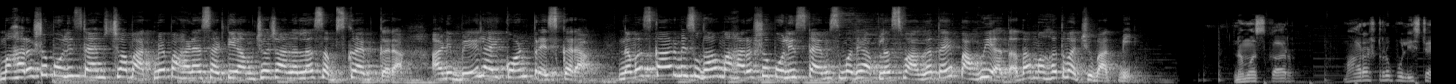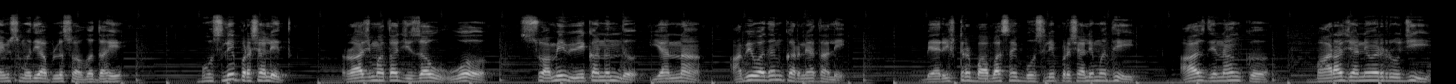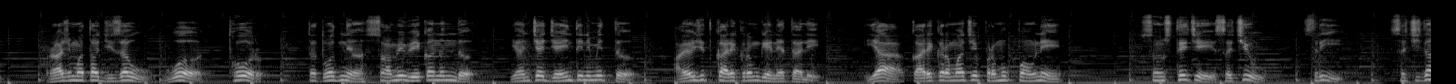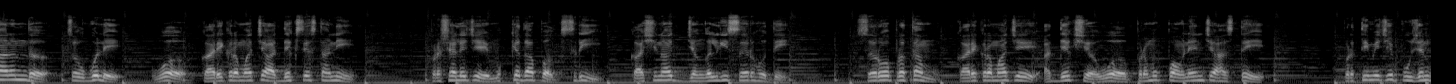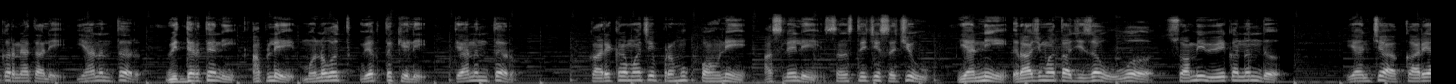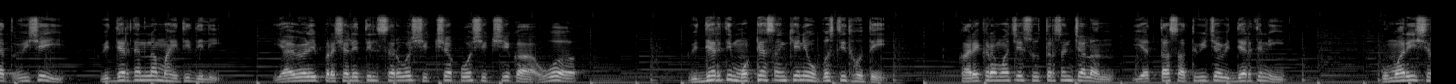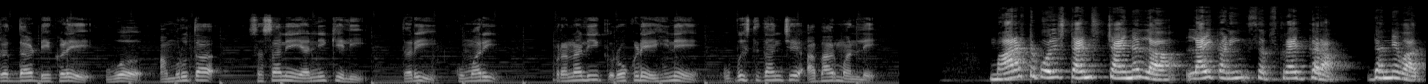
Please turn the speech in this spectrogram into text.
Maharashtra police टाइम्सच्या बातम्या पाहण्यासाठी आमच्या चॅनलला सबस्क्राईब करा आणि बेल आयकॉन प्रेस करा. नमस्कार मी सुद्धा महाराष्ट्र पोलीस टाइम्समध्ये आपलं स्वागत आहे. पाहूयात आता महत्वाची बातमी. नमस्कार महाराष्ट्र पोलीस टाइम्समध्ये आपलं स्वागत आहे. भोसले प्रशालेत राजमाता जिजाऊ व स्वामी विवेकानंद यांना अभिवादन करण्यात आले. बॅरिस्टर बाबासाहेब भोसले प्रशालेमध्ये आज दिनांक बारा जानेवारी रोजी राजमाता जिजाऊ व थोर तत्वज्ञ स्वामी विवेकानंद यांच्या जयंतीनिमित्त आयोजित कार्यक्रम घेण्यात आले. या कार्यक्रमाचे प्रमुख पाहुणे संस्थेचे सचिव श्री सचिदानंद चौगुले व कार्यक्रमाच्या अध्यक्षस्थानी प्रशालेचे मुख्याध्यापक श्री काशीनाथ जंगलगी सर होते. सर्वप्रथम कार्यक्रमाचे अध्यक्ष व प्रमुख पाहुण्यांच्या हस्ते प्रतिमेचे पूजन करण्यात आले. यानंतर विद्यार्थ्यांनी आपले मनोगत व्यक्त केले. त्यानंतर कार्यक्रमाचे प्रमुख पाहुणे असलेले संस्थेचे सचिव यांनी राजमाता जिजाऊ व स्वामी विवेकानंद यांच्या कार्याविषयी विद्यार्थ्यांना माहिती दिली. यावेळी प्रशालेतील सर्व शिक्षक व शिक्षिका व विद्यार्थी मोठ्या संख्येने उपस्थित होते. कार्यक्रमाचे सूत्रसंचालन इयत्ता सातवीच्या विद्यार्थिनी कुमारी श्रद्धा ढेकळे व अमृता ससाने यांनी केली. तरी कुमारी प्रणाली रोकडे हिने उपस्थितांचे आभार मानले. महाराष्ट्र पोलीस टाइम्स चॅनलला लाईक आणि सबस्क्राईब करा. धन्यवाद.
